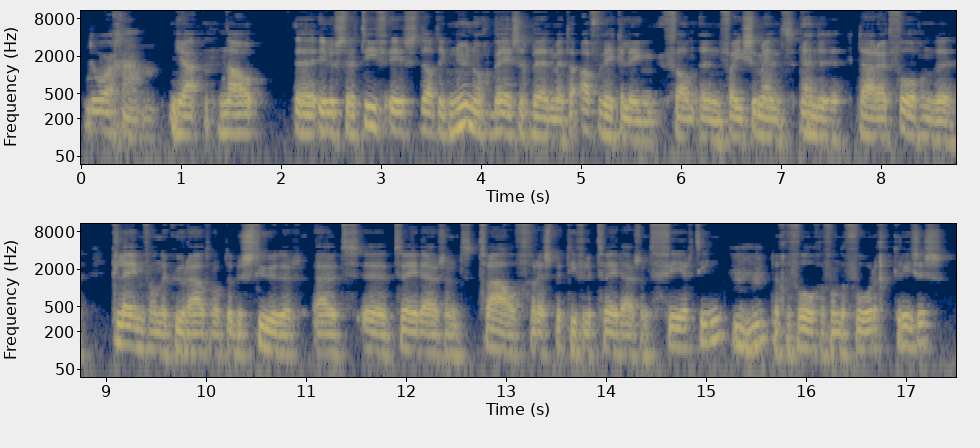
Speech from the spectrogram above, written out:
doorgaan. Ja, nou, eh, illustratief is dat ik nu nog bezig ben met de afwikkeling van een faillissement en de daaruit volgende claim van de curator op de bestuurder uit eh, 2012, respectievelijk 2014. De gevolgen van de vorige crisis.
